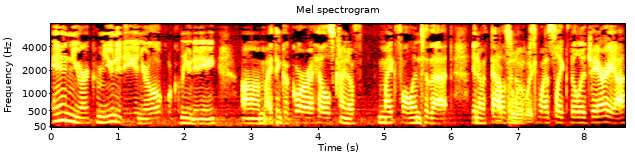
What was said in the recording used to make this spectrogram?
in your community, in your local community, um, I think Agoura Hills kind of might fall into that, you know, Thousand Absolutely. Oaks, Westlake Village area.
